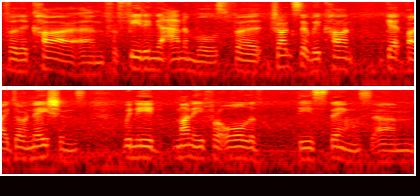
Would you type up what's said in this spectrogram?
for the car, um, for feeding the animals, for drugs that we can't get by donations. We need money for all of these things. Um,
